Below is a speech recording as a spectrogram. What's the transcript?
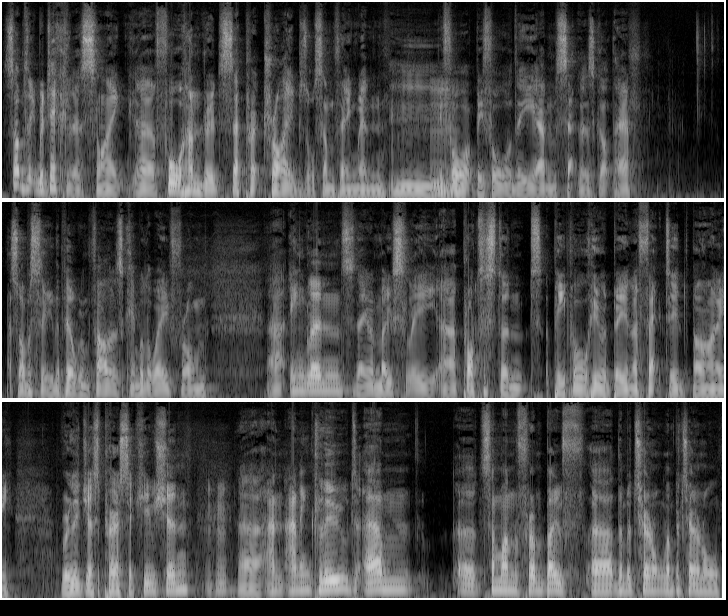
something ridiculous, like uh, 400 separate tribes or something, when before before the um, settlers got there. So obviously, the Pilgrim Fathers came all the way from uh, England. They were mostly uh, Protestant people who had been affected by religious persecution, uh, and and include um, uh, someone from both uh, the maternal and paternal,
